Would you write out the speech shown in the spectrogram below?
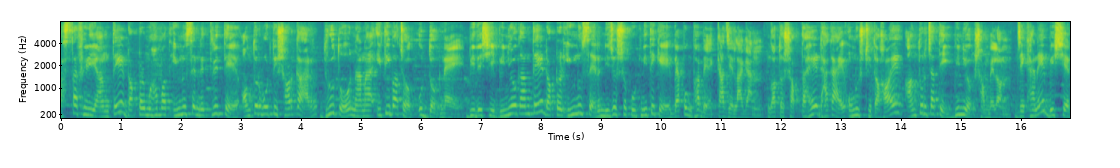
আস্থা ফিরিয়ে আনতে ডক্টর মোহাম্মদ ইউনুসের নেতৃত্বে অন্তর্বর্তী সরকার দ্রুত নানা ইতিবাচক উদ্যোগ নেয়। বিদেশি বিনিয়োগ আনতে ডক্টর ইউনুসের নিজস্ব কূটনীতিকে ব্যাপকভাবে কাজে লাগান। গত সপ্তাহে ঢাকায় অনুষ্ঠিত হয় আন্তর্জাতিক বিনিয়োগ সম্মেলন যেখানে বিশ্বের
